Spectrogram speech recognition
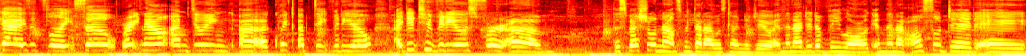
Hey guys, it's Lily. So right now I'm doing uh, a quick update video. I did two videos for um, the special announcement that I was going to do, and then I did a vlog, and then I also did a,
